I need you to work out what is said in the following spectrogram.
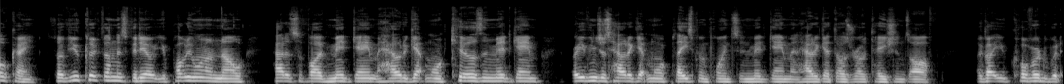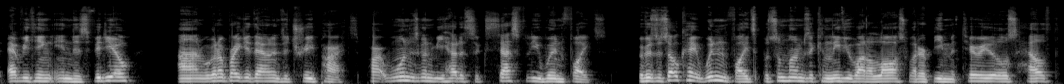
Okay, so if you clicked on this video, you probably want to know how to survive mid-game, how to get more kills in mid-game, or even just how to get more placement points in mid-game and how to get those rotations off. I got you covered with everything in this video, and we're going to break it down into three parts. Part one is going to be how to successfully win fights, because it's okay winning fights, but sometimes it can leave you at a loss, whether it be materials, health,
